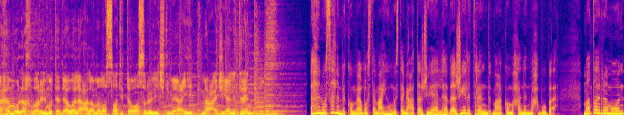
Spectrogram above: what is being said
أهم الأخبار المتداولة على منصات التواصل الاجتماعي مع أجيال ترند. أهلا وسهلا بكم مستمعي ومستمعات أجيال هذا أجيال ترند معكم حنان محبوبة. مطار رامون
